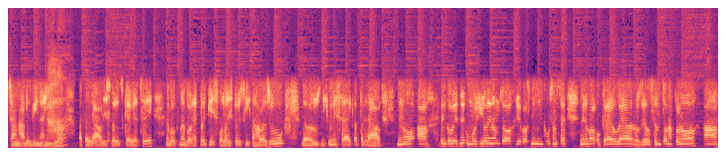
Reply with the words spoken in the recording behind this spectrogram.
třeba nádobí na jídlo Aha. A tak dále, historické věci, nebo, nebo repliky podle historických nálezů, eh, různých misek a tak dále. No a ten covid mi umožnil jenom to, že vlastně mínkou jsem se věnoval okrajové a rozjel jsem to naplno a,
